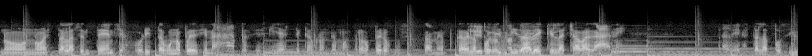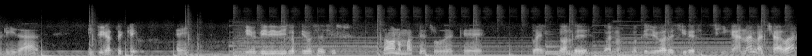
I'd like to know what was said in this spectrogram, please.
no no está la sentencia. Ahorita uno puede decir, ah, pues es que ya este cabrón demostró, pero pues también cabe la posibilidad de que la chava gane. Ver, está la posibilidad. Y fíjate que... Hey. Di, lo que ibas a decir. No, nomás eso de que... Bueno, donde, bueno, lo que yo iba a decir es, si gana la chava,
